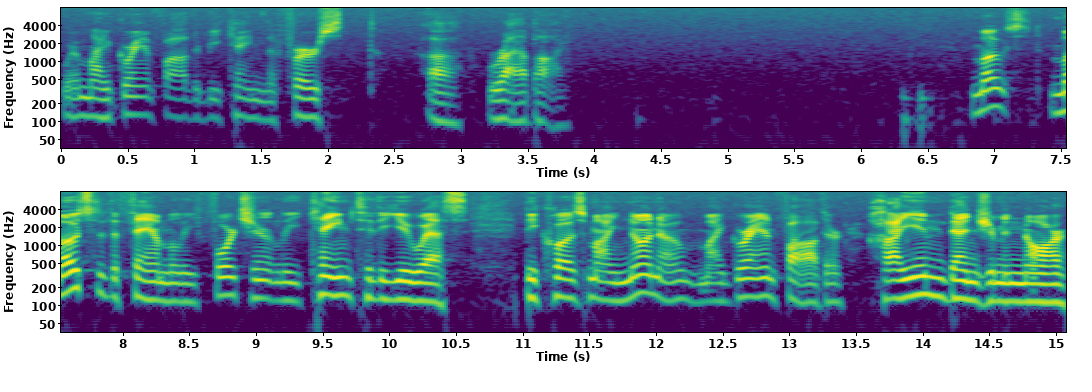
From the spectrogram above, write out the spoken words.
where my grandfather became the first uh, rabbi. Most, most of the family, fortunately, came to the U.S. because my nono, my grandfather, Chaim Benjamin Naar,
